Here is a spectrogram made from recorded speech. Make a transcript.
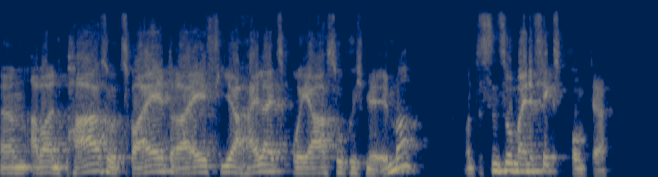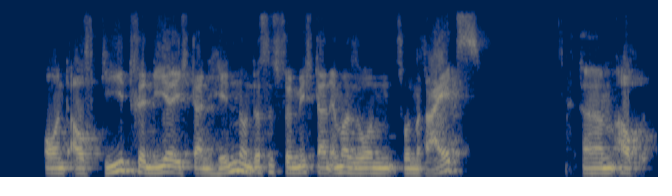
Ähm, aber ein paar, so zwei, drei, vier Highlights pro Jahr suche ich mir immer. Und das sind so meine Fixpunkte. Und auf die trainiere ich dann hin. Und das ist für mich dann immer so ein, so ein Reiz, ähm, auch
